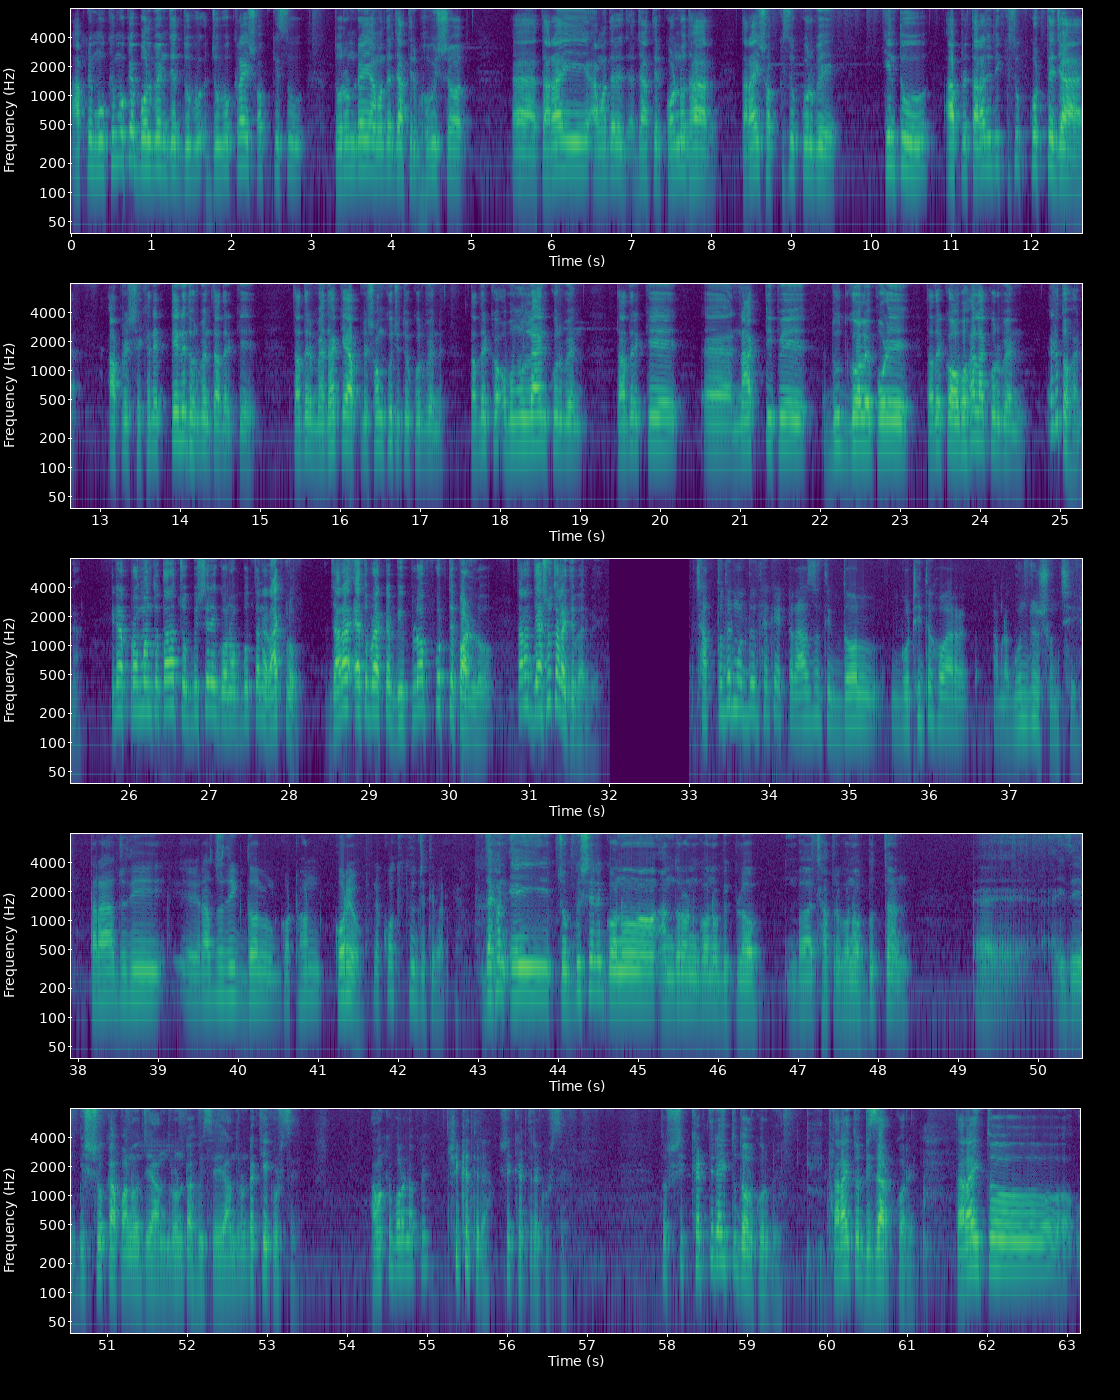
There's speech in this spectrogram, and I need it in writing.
আপনি মুখে মুখে বলবেন যে যুবকরাই সব কিছু তরুণরাই আমাদের জাতির ভবিষ্যৎ তারাই আমাদের জাতির কর্ণধার, তারাই সব কিছু করবে। কিন্তু আপনি, তারা যদি কিছু করতে যায়, আপনি সেখানে টেনে ধরবেন তাদেরকে। তাদের মেধাকে আপনি সংকুচিত করবেন, তাদেরকে অবমূল্যায়ন করবেন, তাদেরকে নাক টিপে দুধ গলে পড়ে তাদেরকে অবহেলা করবেন। এটা তো হয় না। এটার প্রমাণ তো তারা চব্বিশের এই গণ রাখল। যারা এত বড় একটা বিপ্লব করতে পারল তারা দেশও চালাইতে পারবে। ছাত্রদের মধ্যে থেকে একটা রাজনৈতিক দল গঠিত হওয়ার আমরা গুঞ্জন শুনছি। তারা যদি রাজনৈতিক দল গঠন করেও এটা কত দূর যেতে পারবে? দেখুন এই চব্বিশের গণ আন্দোলন গণ বিপ্লব বা ছাত্র গণ অভ্যুত্থান এই যে বিশ্ব কাঁপানো যে আন্দোলনটা হয়েছে এই আন্দোলনটা কে করছে? আমাকে বলেন আপনি। শিক্ষার্থীরা। শিক্ষার্থীরা করছে। তো শিক্ষার্থীরাই তো দল করবে, তারাই তো ডিজার্ভ করে, তারাই তো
